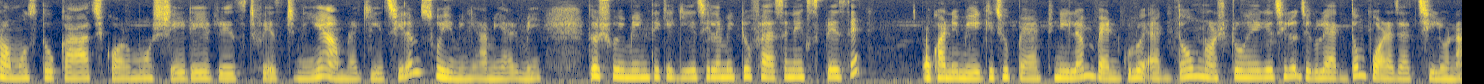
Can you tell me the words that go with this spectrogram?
সমস্ত কাজ, কর্ম সেরে রেস্ট ফেস্ট নিয়ে আমরা গিয়েছিলাম সুইমিংয়ে আমি আর মেয়ে। তো সুইমিং থেকে গিয়েছিলাম একটু ফ্যাশন এক্সপ্রেসে। ওখানে মেয়ের কিছু প্যান্ট নিলাম। প্যান্টগুলো একদম নষ্ট হয়ে গেছিল, যেগুলো একদম পরা যাচ্ছিল না।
